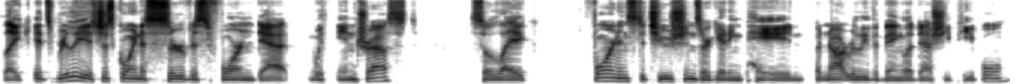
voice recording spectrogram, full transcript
like it's really it's just going to service foreign debt with interest. So like foreign institutions are getting paid, but not really the Bangladeshi people.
